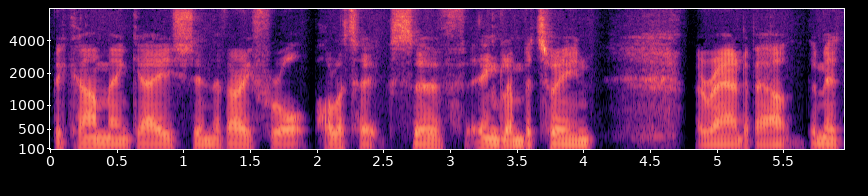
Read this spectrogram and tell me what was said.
become engaged in the very fraught politics of England between around about the mid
